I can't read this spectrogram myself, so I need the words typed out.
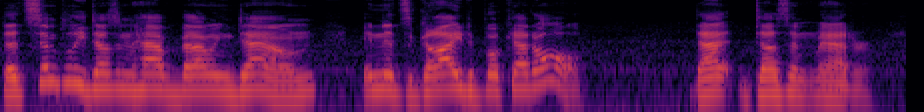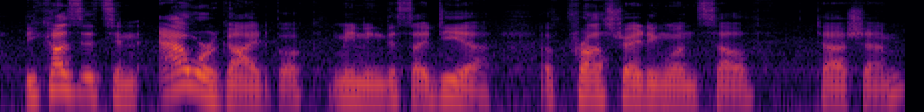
that simply doesn't have bowing down in its guidebook at all. That doesn't matter. Because it's in our guidebook, meaning this idea of prostrating oneself to Hashem,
